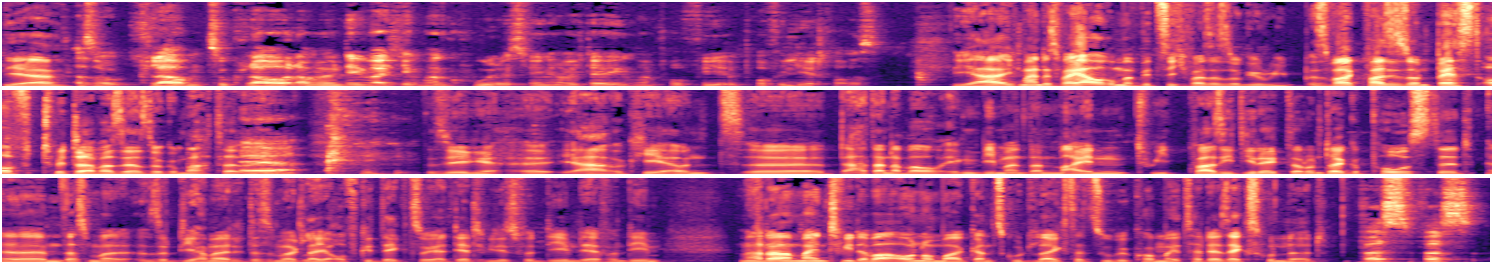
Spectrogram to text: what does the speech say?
Ja. Also klar, um zu klauen, aber mit dem war ich irgendwann cool. Deswegen habe ich da irgendwann profi profiliert raus. ja, ich meine, das war ja auch immer witzig, was er so gereapt. Es war quasi so ein Best-of Twitter, was er so gemacht hat. Ja. eigentlich. Deswegen, äh, ja, okay, und äh, da hat dann aber auch irgendjemand dann meinen Tweet quasi direkt darunter gepostet, ähm, dass man, also die haben halt das immer gleich aufgedeckt, so ja, der Tweet ist von dem, der von dem. Dann hat er meinen Tweet aber auch nochmal ganz gut Likes dazu bekommen, jetzt hat er 600. Was, was,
